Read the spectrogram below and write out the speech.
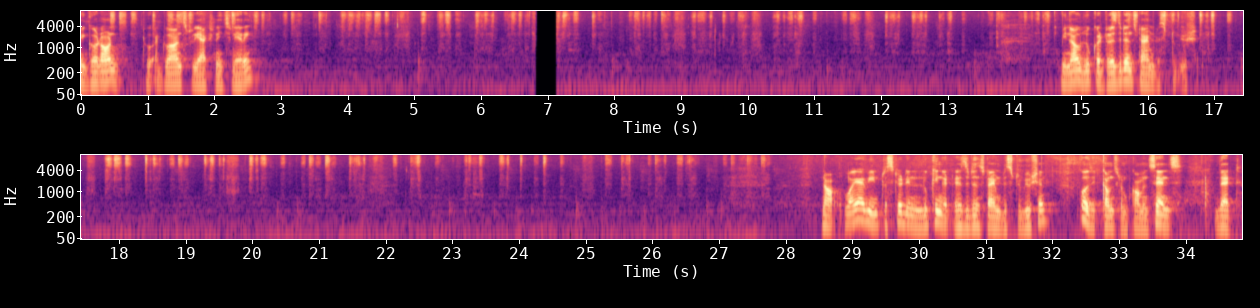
we go down to advanced reaction engineering. We now look at residence time distribution. Now, why are we interested in looking at residence time distribution? Of course, it comes from common sense that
